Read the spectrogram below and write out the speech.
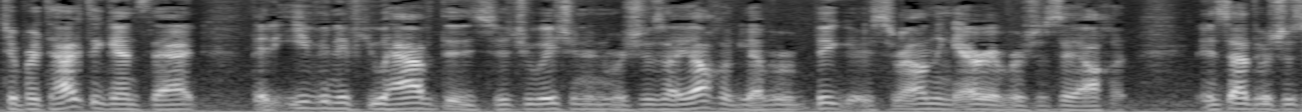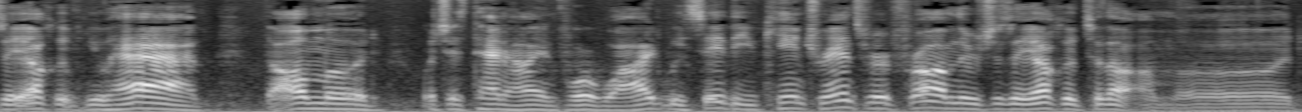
to protect against that, that even if you have the situation in Rosh Hashanah, you have a big surrounding area of Rosh Hashanah. Inside the Rosh if you have the Amud, which is 10 high and 4 wide, we say that you can't transfer from the Rosh Hashanah to the Amud.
